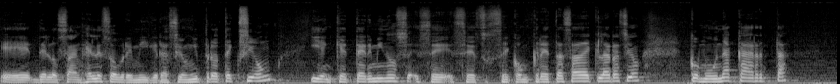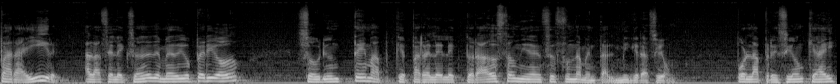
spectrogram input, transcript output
eh, de Los Ángeles sobre migración y protección, y en qué términos se, se concreta esa declaración, como una carta para ir a las elecciones de medio periodo sobre un tema que para el electorado estadounidense es fundamental, migración, por la presión que hay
